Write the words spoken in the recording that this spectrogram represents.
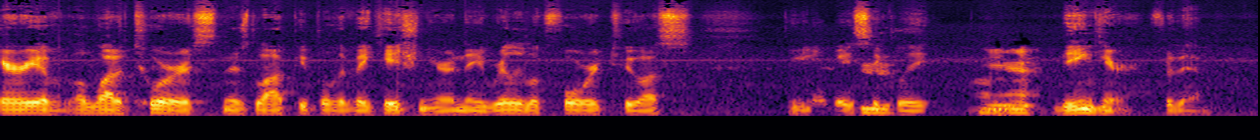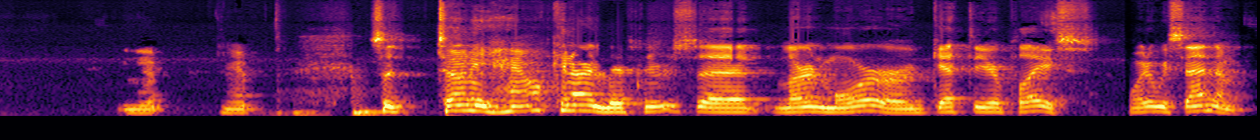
area of a lot of tourists, and there's a lot of people that vacation here, and they really look forward to us, you know, basically um, yeah. being here for them. Yep. Yep. So, Tony, how can our listeners uh, learn more or get to your place? Where do we send them?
